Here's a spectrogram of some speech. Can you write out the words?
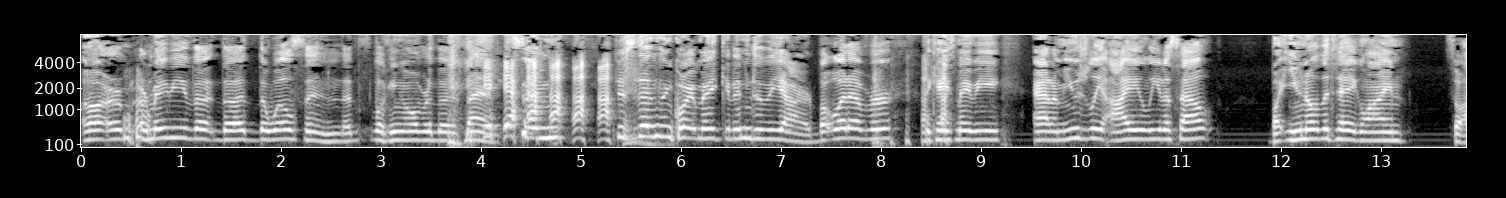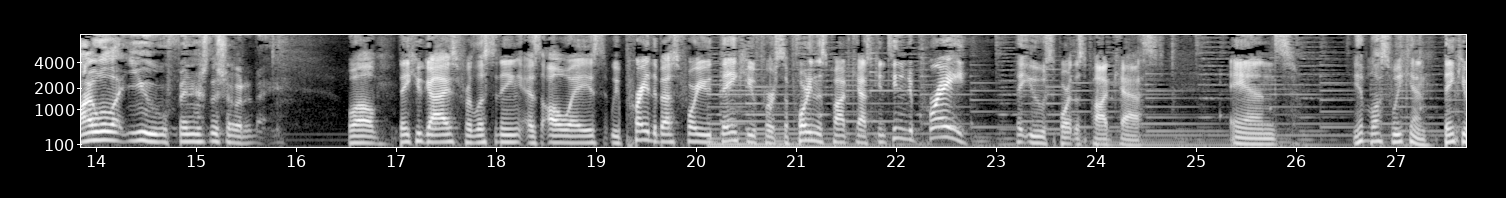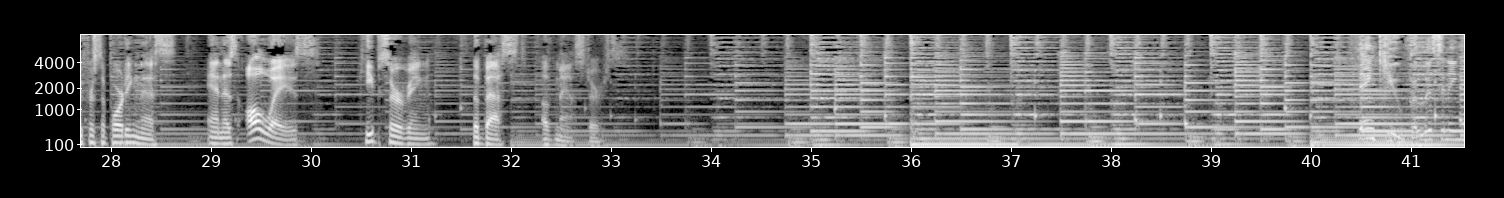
or, or maybe the, the, the Wilson that's looking over the fence and just doesn't quite make it into the yard. But whatever the case may be, Adam, usually I lead us out, but you know the tagline, so I will let you finish the show today. Well, thank you guys for listening. As always, we pray the best for you. Thank you for supporting this podcast. Continue to pray that you support this podcast. And you have a blessed weekend. Thank you for supporting this. And as always, keep serving the best of masters.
